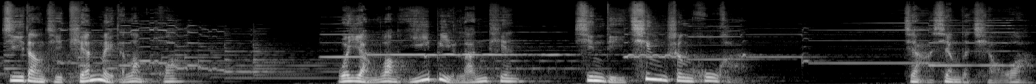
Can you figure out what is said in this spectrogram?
激荡起甜美的浪花。我仰望一碧蓝天，心底轻声呼喊：家乡的桥啊，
